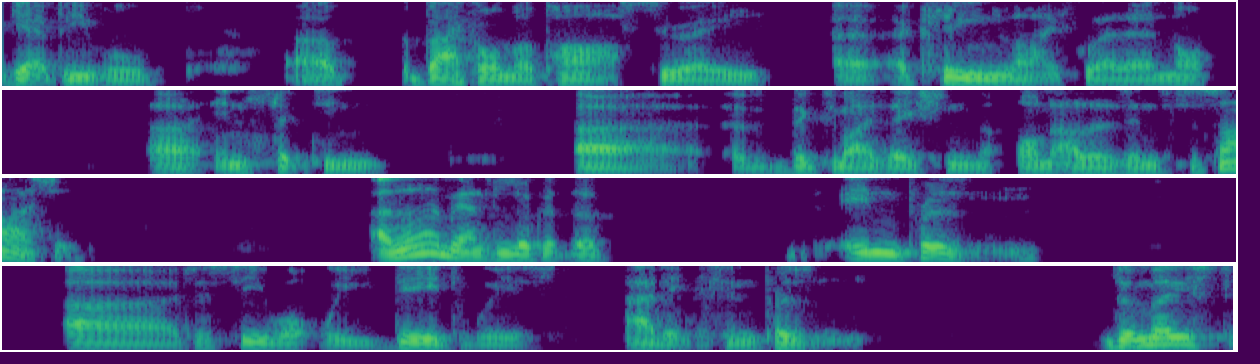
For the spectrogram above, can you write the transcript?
get people uh, back on the path to a, a clean life where they're not uh, inflicting uh, victimization on others in society. And then I began to look at the in prison uh, to see what we did with addicts in prison. The most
